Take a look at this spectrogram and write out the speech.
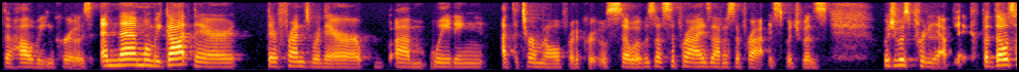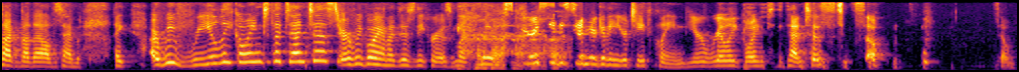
the Halloween cruise. And then when we got there, their friends were there um, waiting at the terminal for the cruise. So it was a surprise on a surprise, which was, which was pretty epic. But they'll talk about that all the time. Like, are we really going to the dentist or are we going on a Disney cruise? I'm like, no, seriously, this time you're getting your teeth cleaned. You're really going to the dentist. So, so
